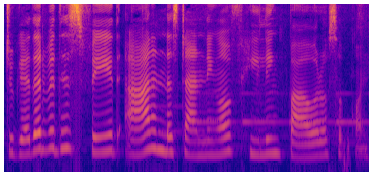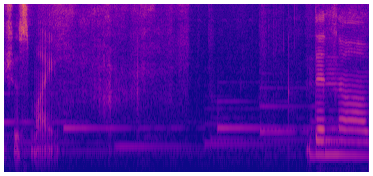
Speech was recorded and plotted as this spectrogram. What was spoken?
together with his faith and understanding of healing power of subconscious mind. Then uh,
